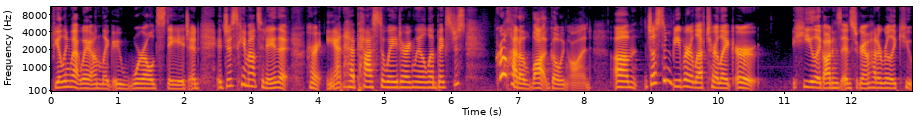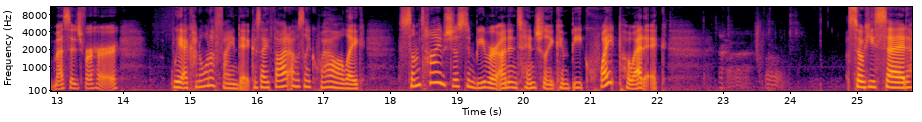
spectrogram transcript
feeling that way on like a world stage and it just came out today that her aunt had passed away during the Olympics just girl had a lot going on. Um, Justin Bieber left her like, or he like on his Instagram had a really cute message for her. Wait, I kind of want to find it because I thought I was like, wow, like sometimes Justin Bieber unintentionally can be quite poetic. So he said,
